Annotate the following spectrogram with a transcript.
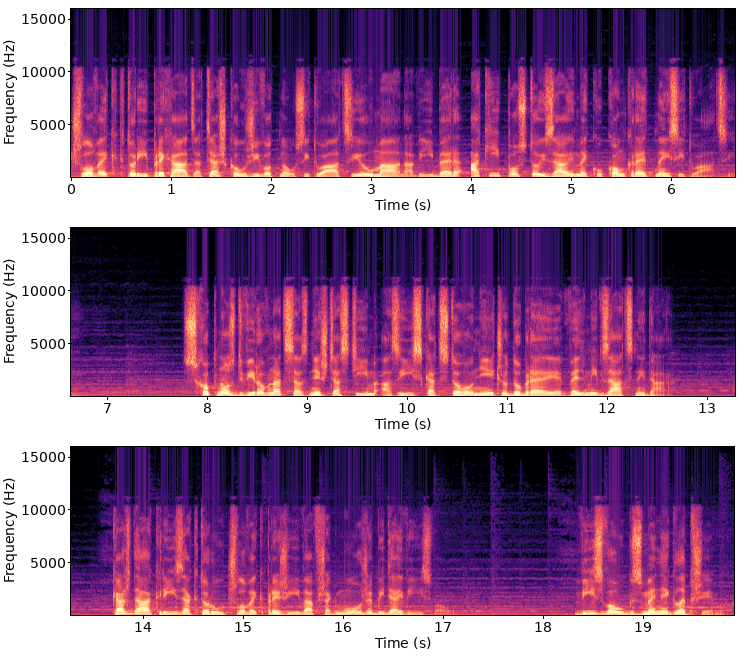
Človek, ktorý prechádza ťažkou životnou situáciou, má na výber, aký postoj zaujme ku konkrétnej situácii. Schopnosť vyrovnať sa s nešťastím a získať z toho niečo dobré je veľmi vzácny dar. Každá kríza, ktorú človek prežíva, však môže byť aj výzvou. Výzvou k zmene k lepšiemu.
